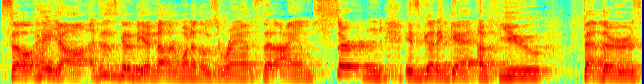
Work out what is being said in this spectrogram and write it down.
So, hey y'all, this is gonna be another one of those rants that I am certain is gonna get a few feathers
